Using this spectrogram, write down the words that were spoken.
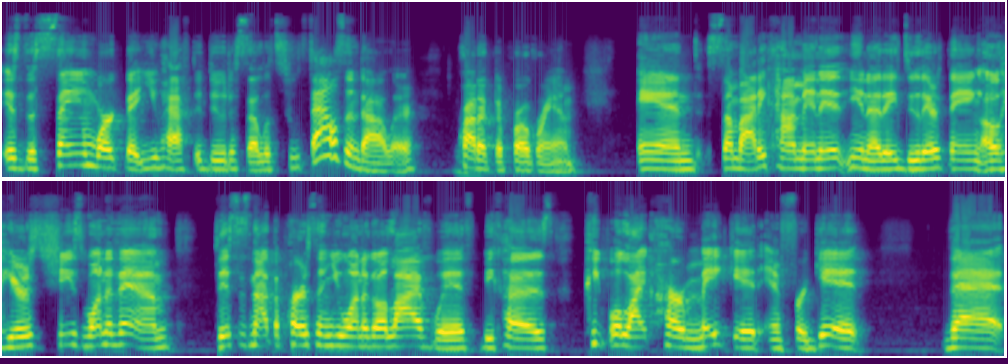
is the same work that you have to do to sell a $2,000 product or program. And somebody commented, you know, they do their thing. Oh, here's, she's one of them. This is not the person you want to go live with because people like her make it and forget that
